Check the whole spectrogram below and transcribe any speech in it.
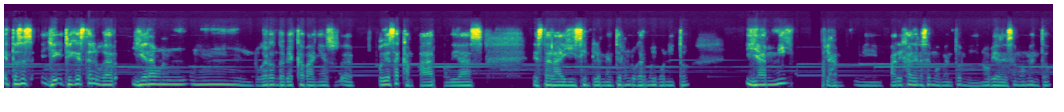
entonces llegué a este lugar y era un, lugar donde había cabañas, eh, podías acampar, podías estar ahí simplemente, era un lugar muy bonito. Y a mí, a mi pareja de ese momento, mi novia de ese momento,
